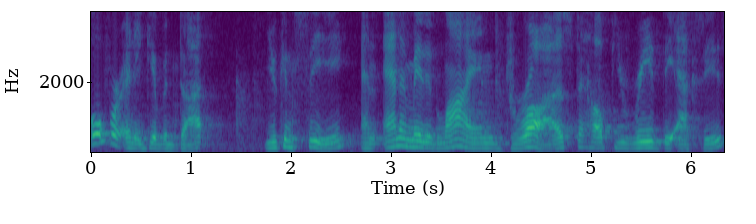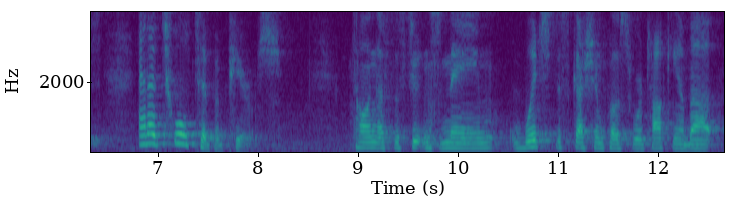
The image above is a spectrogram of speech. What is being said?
over any given dot, you can see an animated line draws to help you read the axes, and a tooltip appears, telling us the student's name, which discussion post we're talking about,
